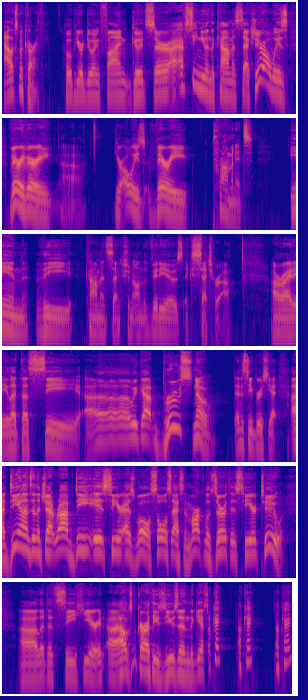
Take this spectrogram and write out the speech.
Alex McCarthy. Hope you're doing fine, good sir. I- have seen you in the comments section. You're always very, very, uh, you're always very prominent in the comment section on the videos, etc. Alrighty, let us see. Uh, we got Bruce. No, didn't see Bruce yet. Uh, Dion's in the chat. Rob D is here as well. Soul Assassin Mark Lazerth is here too. Uh, let us see here. Uh, Alex McCarthy's using the gifts. Okay, okay, okay.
